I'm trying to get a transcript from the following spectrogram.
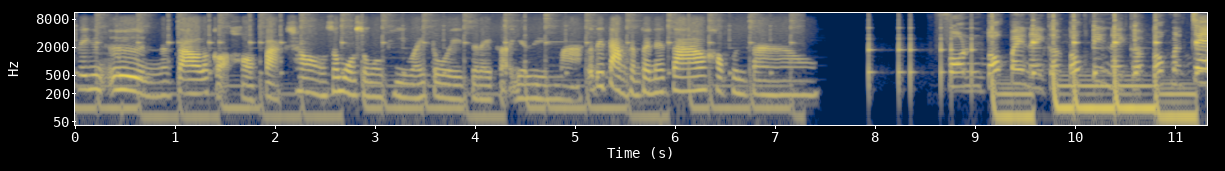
เพลงอื่นๆนะเจ้าแล้วก็ขอฝากช่องสโมสโมพีไว้ตัวจะได้ก็อย่าลืมมา ก็ติดตามกันไปนะเจ้า ขอบคุณเจ้า ฝนตกไปไหนก็ตกที่ไหนก็ตกมันแจ๊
